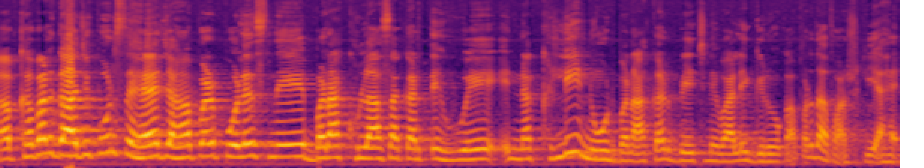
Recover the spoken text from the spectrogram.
अब खबर गाजीपुर से है, जहाँ पर पुलिस ने बड़ा खुलासा करते हुए नकली नोट बनाकर बेचने वाले गिरोह का पर्दाफाश किया है।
